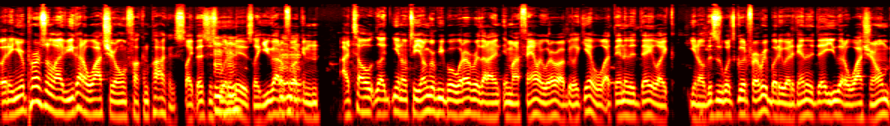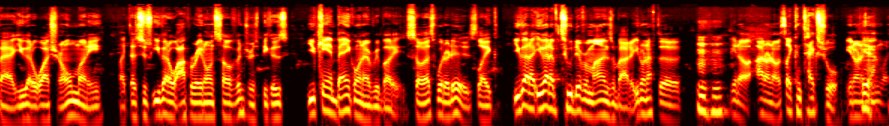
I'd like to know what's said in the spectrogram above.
But in your personal life, you gotta watch your own fucking pockets. Like that's just what it Mhm. is. Like you gotta Mhm. fucking I tell like you know to younger people or whatever that I in my family whatever I'd be like yeah well at the end of the day like you know this is what's good for everybody but at the end of the day you got to watch your own bag you got to watch your own money like that's just you got to operate on self interest because you can't bank on everybody so that's what it is like you gotta you gotta have two different minds about it you don't have to Mm-hmm. you know I don't know it's like contextual you know what I Yeah. mean like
